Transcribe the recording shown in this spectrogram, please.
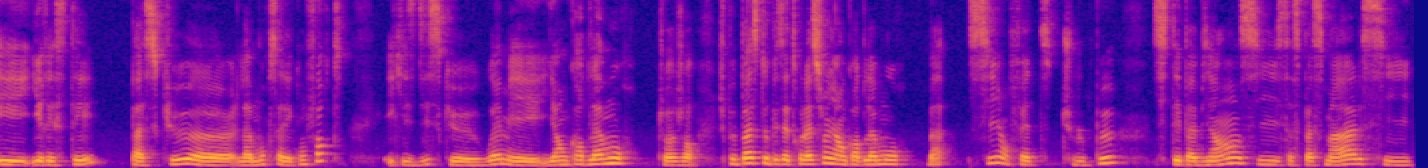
et y rester parce que euh, l'amour ça les conforte et qu'ils se disent que ouais mais il y a encore de l'amour, tu vois genre je peux pas stopper cette relation, il y a encore de l'amour. Bah si en fait, tu le peux si t'es pas bien, si ça se passe mal, si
